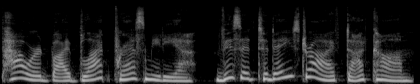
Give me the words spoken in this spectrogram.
Powered by Black Press Media. Visit today'sdrive.com.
